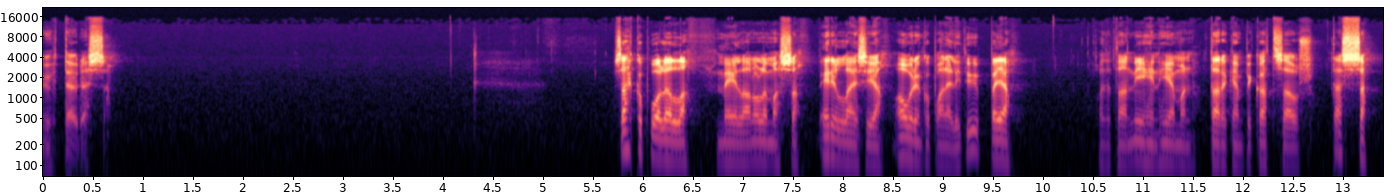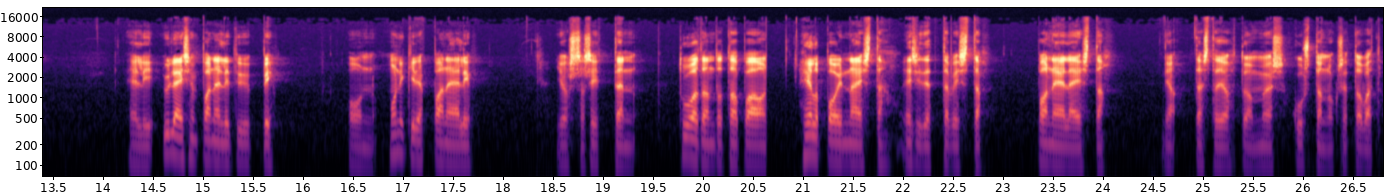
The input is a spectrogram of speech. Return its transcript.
yhteydessä. Sähköpuolella meillä on olemassa erilaisia aurinkopaneelityyppejä. Otetaan niihin hieman tarkempi katsaus tässä. Eli yleisin paneelityyppi on monikidepaneeli, jossa sitten tuotantotapa on helpoin näistä esitettävistä paneeleista ja tästä johtuen myös kustannukset ovat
